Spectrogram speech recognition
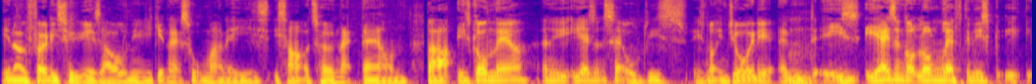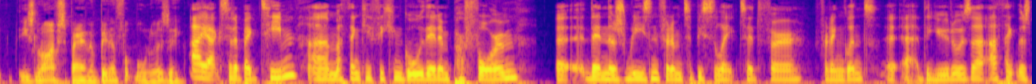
You know, 32 years old and you're getting that sort of money. It's, it's hard to turn that down. But he's gone there and he, he hasn't settled. He's he's not enjoying it, and Mm. he's he hasn't got long left in his his lifespan of being a footballer, has he? Ajax are a big team. Um, I think if he can go there and perform, uh, then there's reason for him to be selected for, for England at, at the Euros. I, I think there's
